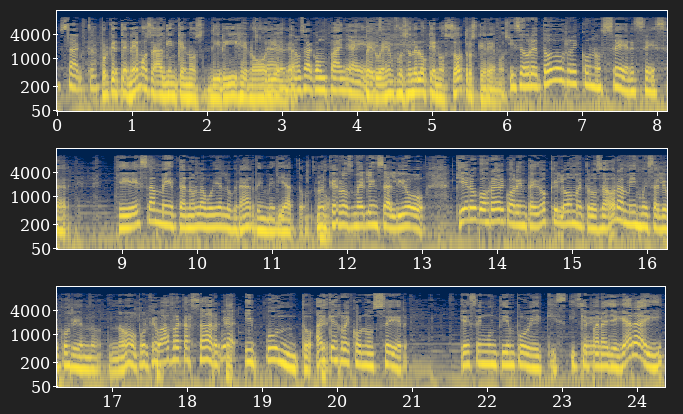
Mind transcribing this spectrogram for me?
Exacto. porque tenemos a alguien que nos dirige, nos Claro, que orienta, nos acompaña ahí. pero es en función de lo que nosotros queremos. Y sobre todo reconocer, César, que esa meta no la voy a lograr de inmediato. No, No. es que Rosmerlin salió, quiero correr 42 kilómetros ahora mismo y salió corriendo. No, porque va a fracasar. Mira. y punto. Hay que reconocer que es en un tiempo X y que para llegar ahí,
